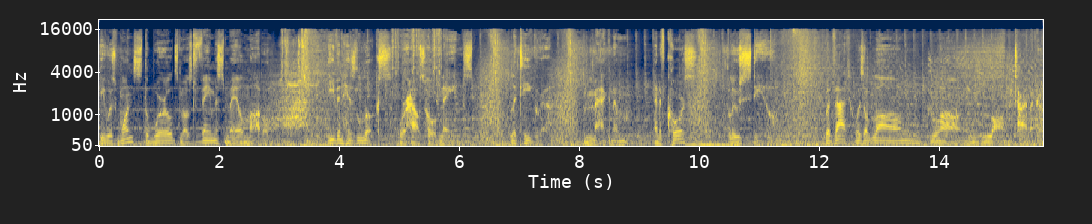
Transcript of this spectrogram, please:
He was once the world's most famous male model. Even his looks were household names. Le Tigre, Magnum, and of course, Blue Steel. But that was a long, long, long time ago.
